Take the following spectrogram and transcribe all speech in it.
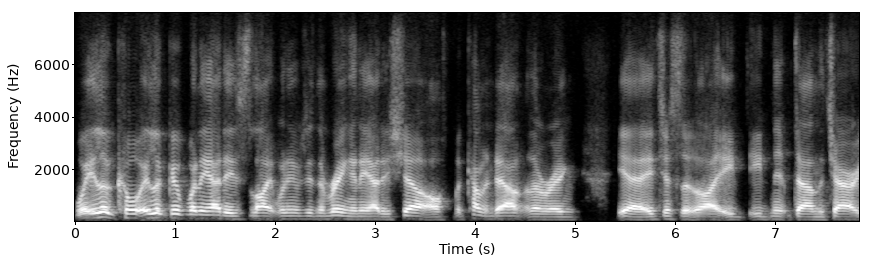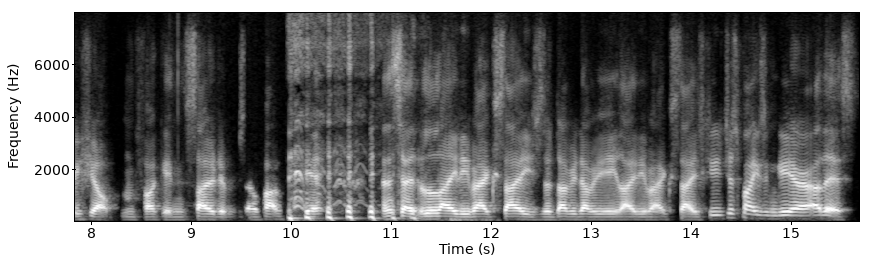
Well, he looked cool. He looked good when he had his like when he was in the ring and he had his shirt off. But coming down to the ring, yeah, it just looked like he he nipped down the charity shop and fucking sewed himself up yeah. and said to the lady backstage, the WWE lady backstage, "Can you just make some gear out of this?"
